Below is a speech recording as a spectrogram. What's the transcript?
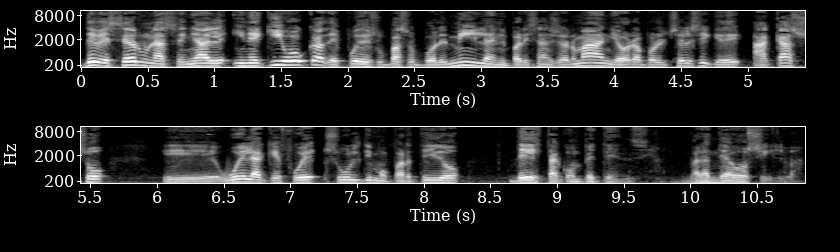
Debe ser una señal inequívoca después de su paso por el Milan, el Paris Saint-Germain y ahora por el Chelsea, que acaso eh, huela que fue su último partido de esta competencia para Mm. Thiago Silva.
